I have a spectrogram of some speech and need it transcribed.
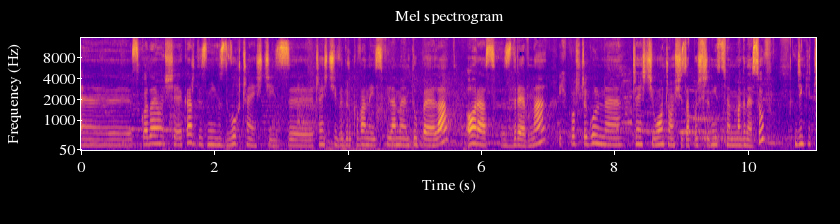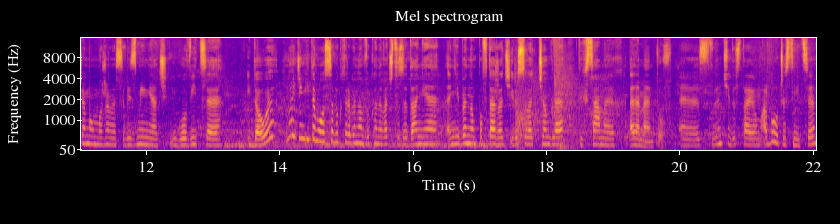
E, składają się każdy z nich z dwóch części, z części wydrukowanej z filamentu PLA oraz z drewna. Ich poszczególne części łączą się za pośrednictwem magnesów, dzięki czemu możemy sobie zmieniać głowice i doły. No i dzięki temu osoby, które będą wykonywać to zadanie, nie będą powtarzać i rysować ciągle tych samych elementów. E, studenci dostają, albo uczestnicy,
